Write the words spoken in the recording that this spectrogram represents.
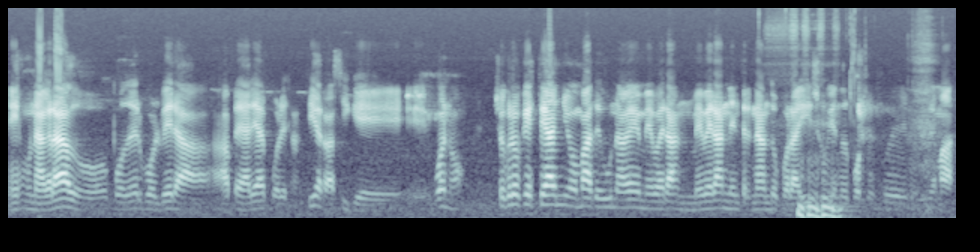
es un agrado poder volver a, pedalear por esas tierras, así que eh, bueno, yo creo que este año más de una vez me verán, me verán entrenando por ahí, subiendo el portezuelo y demás.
